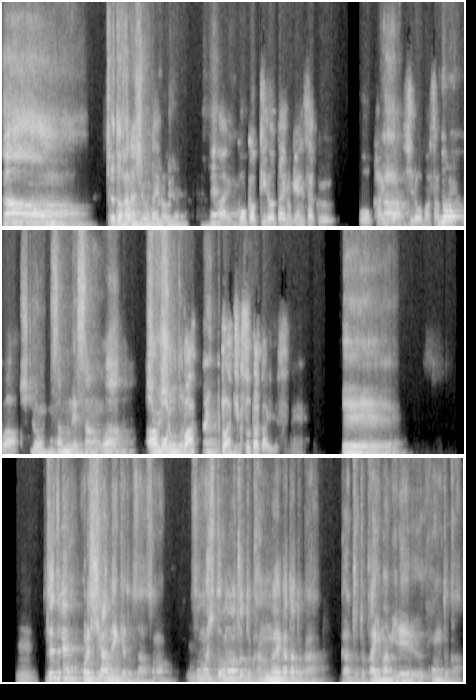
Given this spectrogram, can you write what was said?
あ、ちょっと話も広角機動隊ね。はい。うん広角機動隊の原作を書いあた白正宗は、白正宗さんは、あ、も抽象度うバ高いバチクソ高いですね。えうん。ー全然俺知らんねんけどさ、そのうんその人のちょっと考え方とかがちょっと垣間見れる本とか、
